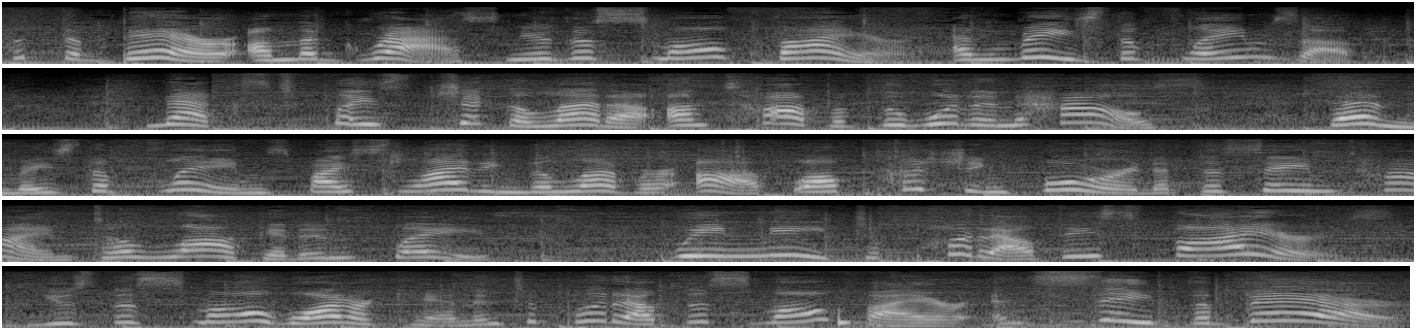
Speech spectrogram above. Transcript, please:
put the bear on the grass near the small fire and raise the flames up. Next, place Chickaletta on top of the wooden house. Then raise the flames by sliding the lever up while pushing forward at the same time to lock it in place. We need to put out these fires. Use the small water cannon to put out the small fire and save the bear.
